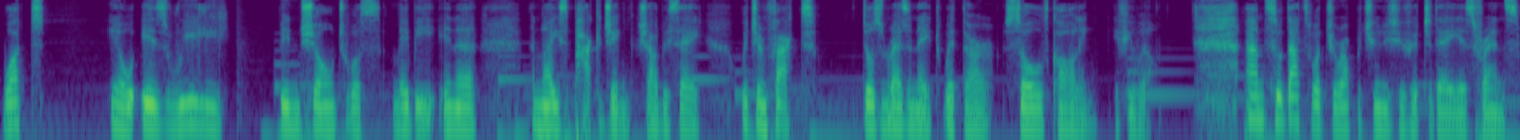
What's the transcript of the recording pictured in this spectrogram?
what you know is really being shown to us, maybe in a, a nice packaging, shall we say, which in fact doesn't resonate with our soul's calling, if you will. And so that's what your opportunity for today is, friends.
